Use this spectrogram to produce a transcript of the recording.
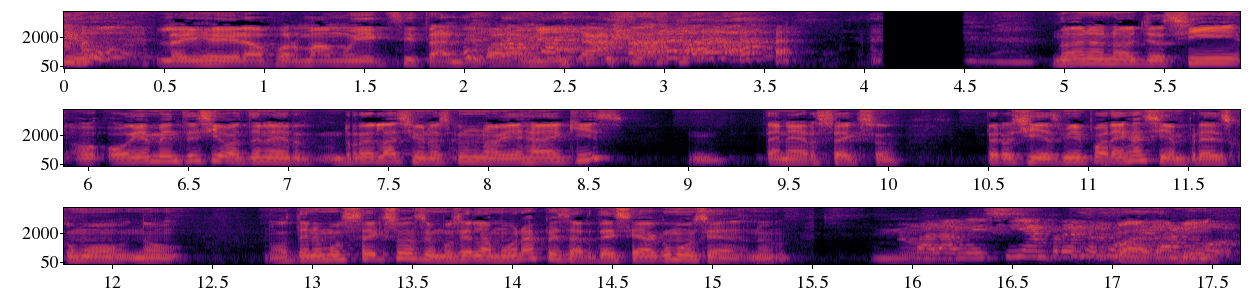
dijo? Lo dije de una forma muy excitante para mí. No, no, no, yo sí, o- obviamente si voy a tener relaciones con una vieja X, tener sexo. Pero si es mi pareja, siempre es como, no, no tenemos sexo, hacemos el amor a pesar de sea como sea, ¿no? No. Para mí siempre es hacer Para el mí. amor.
